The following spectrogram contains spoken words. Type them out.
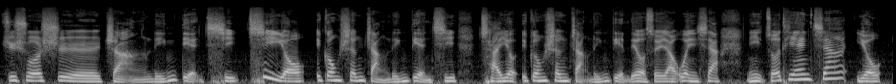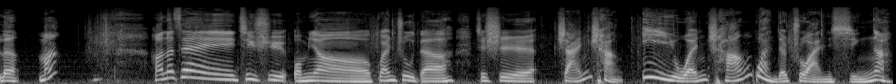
据说是涨零点七，汽油一公升涨零点七，柴油一公升涨零点六，所以要问一下，你昨天加油了吗？好，那再继续，我们要关注的就是展场艺文场馆的转型啊。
